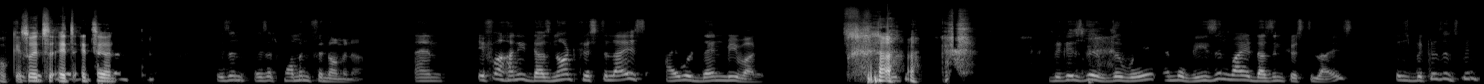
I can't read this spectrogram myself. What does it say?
Okay. So So it's it's it's a is an is a common phenomena, and if a honey does not crystallize, I would then be worried because, the the way and the reason why it doesn't crystallize is because it's been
